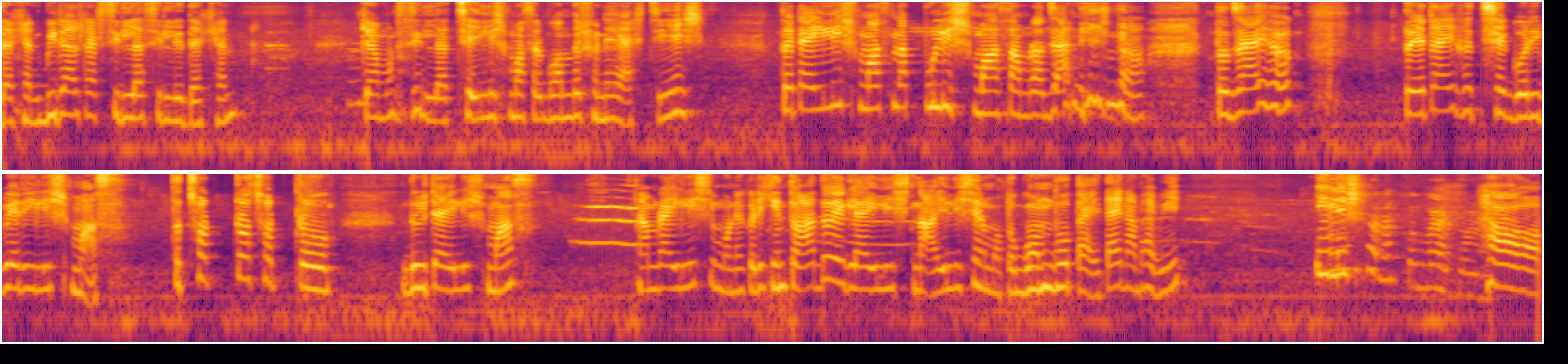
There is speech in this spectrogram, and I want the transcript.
দেখেন বিড়ালটার চিল্লা চিল্লি দেখেন। কেমন চিল্লাচ্ছে ইলিশ মাছের গন্ধ শুনেই আসছিস? তো এটা ইলিশ মাছ না পুলিশ মাছ আমরা জানি না। তো যাই হোক, তো এটাই হচ্ছে গরিবের ইলিশ মাছ। তো ছোট্ট ছোট্ট দুইটা ইলিশ মাছ। আমরা ইলিশই মনে করি, কিন্তু আদৌ এগুলা ইলিশ না, ইলিশের মতো গন্ধ তাই তাই না ভাবি? ইলিশ হ্যাঁ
